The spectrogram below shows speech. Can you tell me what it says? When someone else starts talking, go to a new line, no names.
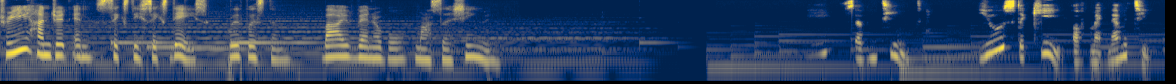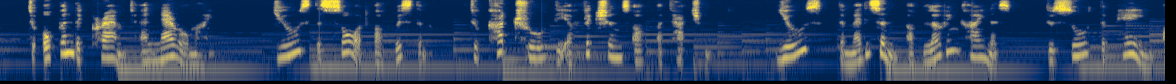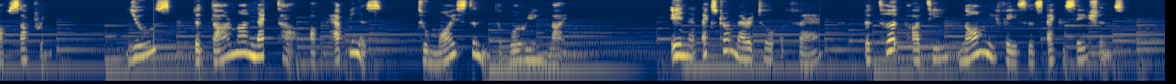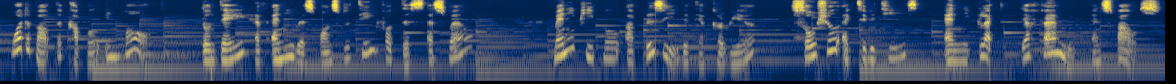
366 Days with Wisdom by Venerable Master Xing Yun.
May 17th. Use the key of magnanimity to open the cramped and narrow mind. Use the sword of wisdom to cut through the afflictions of attachment. Use the medicine of loving kindness to soothe the pain of suffering. Use the Dharma nectar of happiness to moisten the worrying life. In an extramarital affair, the third party normally faces accusations. What about the couple involved? Don't they have any responsibility for this as well? Many people are busy with their career, social activities, and neglect their family and spouse.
